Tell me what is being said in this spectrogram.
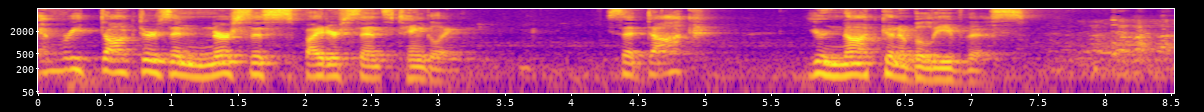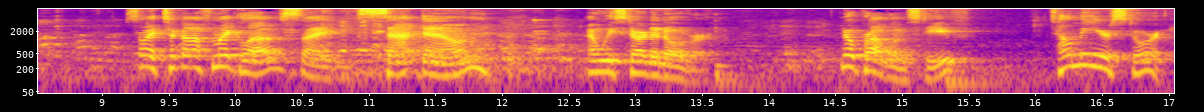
every doctor's and nurse's spider sense tingling. He said, Doc, you're not going to believe this. So I took off my gloves, I sat down, and we started over. No problem, Steve. Tell me your story.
